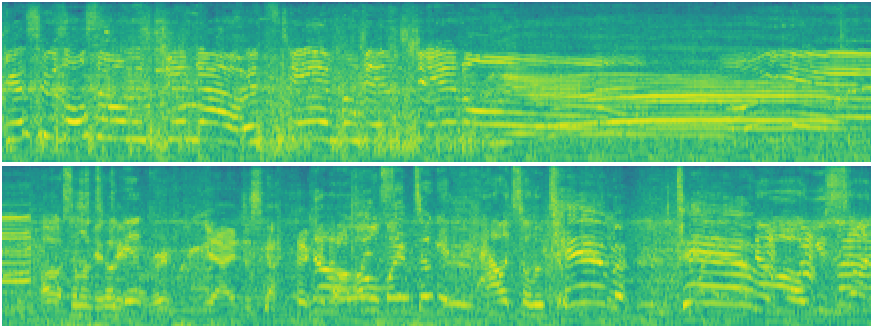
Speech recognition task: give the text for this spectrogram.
guess who's also on this took it? over. Yeah, I just got. No, oh my. Took it. Alex salutes him. Tim! Tim! No, you son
